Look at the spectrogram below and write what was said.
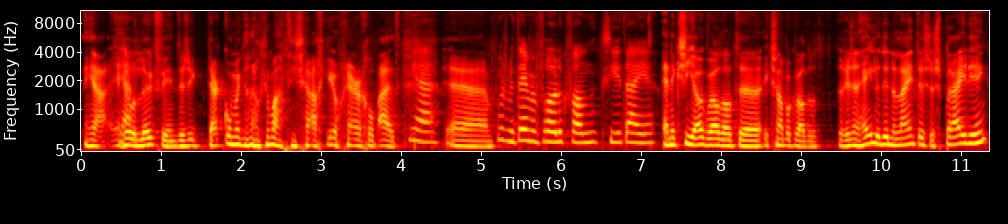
ja, heel Ja. leuk vind. Dus ik, daar kom ik dan automatisch eigenlijk heel erg op uit. Ja, Ehm, ik word meteen weer vrolijk van. Ik zie het aan je. en ik zie ook wel dat, eh, ik snap ook wel dat er is een hele dunne lijn tussen spreiding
